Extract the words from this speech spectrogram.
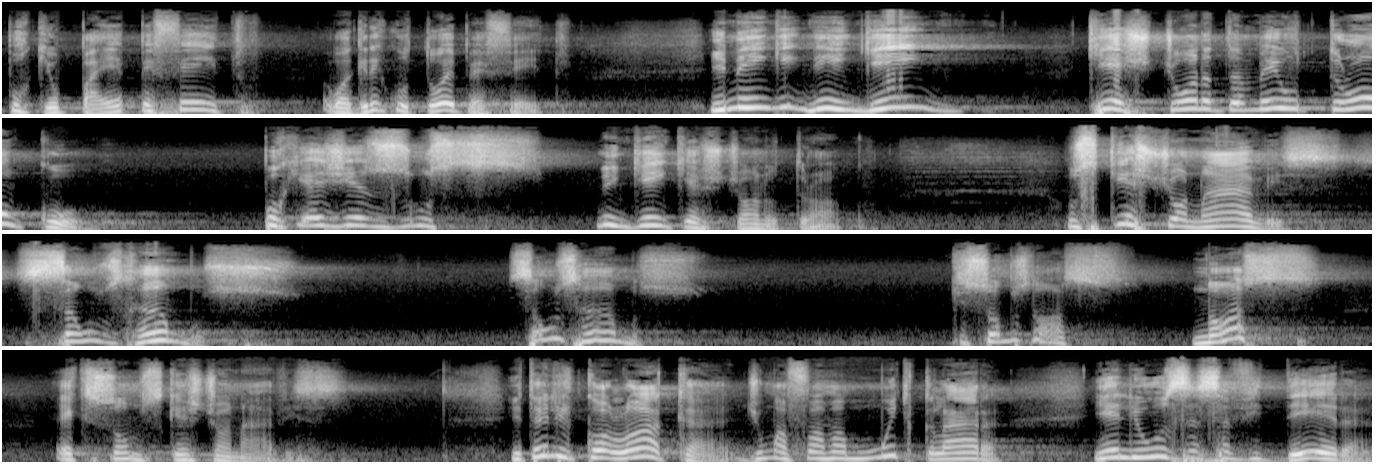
porque o pai é perfeito, o agricultor é perfeito. E ninguém, ninguém questiona também o tronco, porque é Jesus. Ninguém questiona o tronco. Os questionáveis são os ramos. São os ramos. Que somos nós. Nós é que somos questionáveis. Então ele coloca de uma forma muito clara, e ele usa essa videira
